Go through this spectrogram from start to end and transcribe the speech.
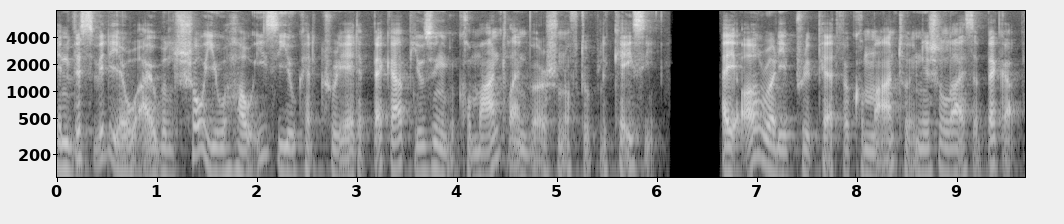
In this video I will show you how easy you can create a backup using the command line version of Duplicacy. I already prepared the command to initialize a backup.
